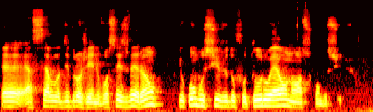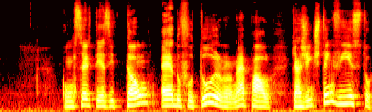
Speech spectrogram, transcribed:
é, a célula de hidrogênio. Vocês verão que o combustível do futuro é o nosso combustível. Com certeza. E tão é do futuro, né, Paulo, que a gente tem visto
